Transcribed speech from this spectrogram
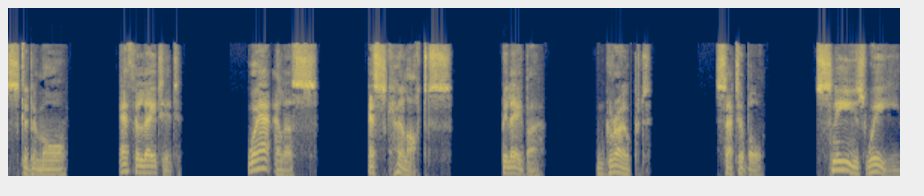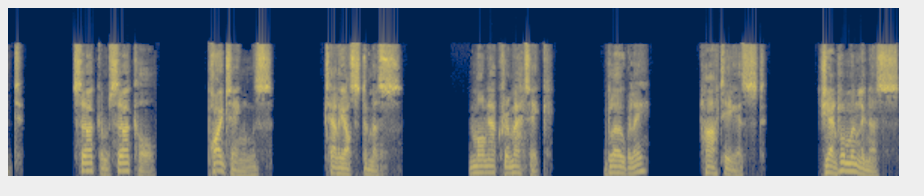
Scudamore. Ethylated. Werelus. Escalots. Belabor. Groped. Settable. Sneeze weed. Circumcircle. Pointings. Teleostomus. Monochromatic. Globally. Heartiest. Gentlemanliness.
